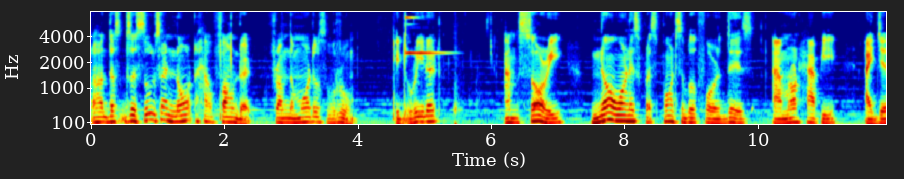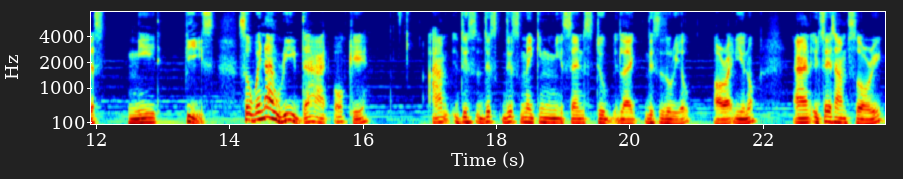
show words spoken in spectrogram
uh, the, the suicide note have founded from the model's room. It read it i'm sorry no one is responsible for this. I'm not happy. I just need peace. So when i read that okay i'm this this this making me sense to like this is real. All right you know? And it says i'm sorry.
